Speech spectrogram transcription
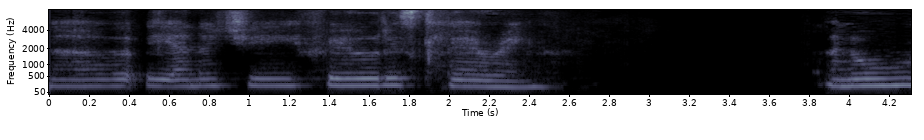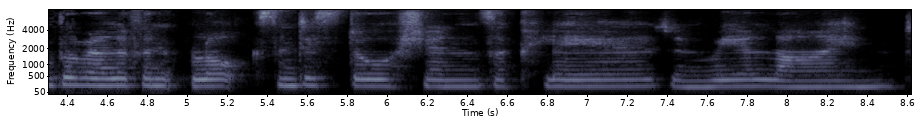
Now that the energy field is clearing and all the relevant blocks and distortions are cleared and realigned,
